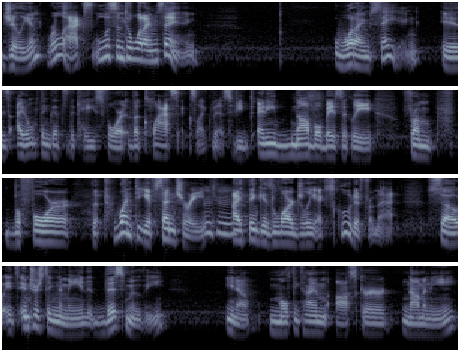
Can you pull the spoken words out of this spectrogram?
Jillian, relax. Listen to what I'm saying. What I'm saying is, I don't think that's the case for the classics like this. If you any novel basically from before the 20th century, mm-hmm. I think is largely excluded from that. So it's interesting to me that this movie, you know, multi-time Oscar nominee,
